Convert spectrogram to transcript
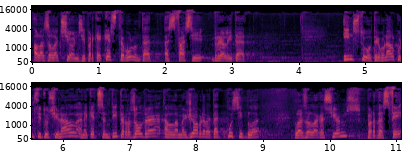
a les eleccions i perquè aquesta voluntat es faci realitat. Insto el Tribunal Constitucional, en aquest sentit, a resoldre en la major brevetat possible les al·legacions per desfer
